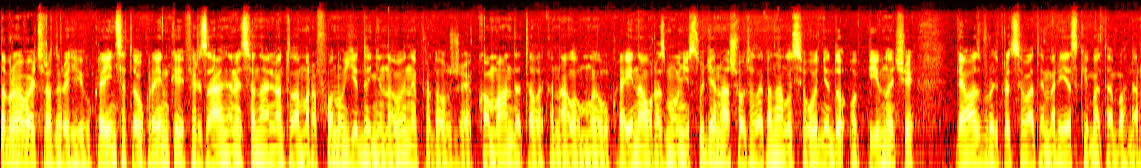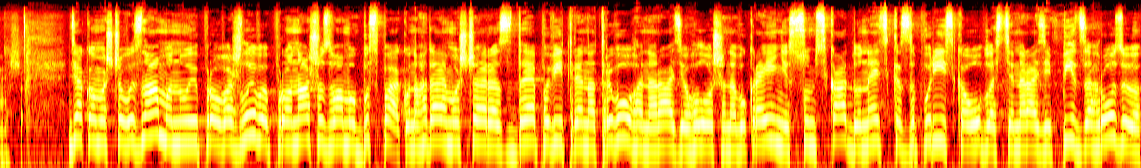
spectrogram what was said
Доброго вечора, дорогі українці та українки. Ефір загальнонаціонального телемарафону Єдині новини продовжує команда телеканалу Ми Україна у розмовній студії нашого телеканалу сьогодні до опівночі. Для вас будуть працювати Марія Скиба та Богдан Маша. Дякуємо, що ви з нами. Ну і про важливе про нашу з вами безпеку. Нагадаємо ще раз, де повітряна тривога наразі оголошена в Україні. Сумська, Донецька, Запорізька області наразі під загрозою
